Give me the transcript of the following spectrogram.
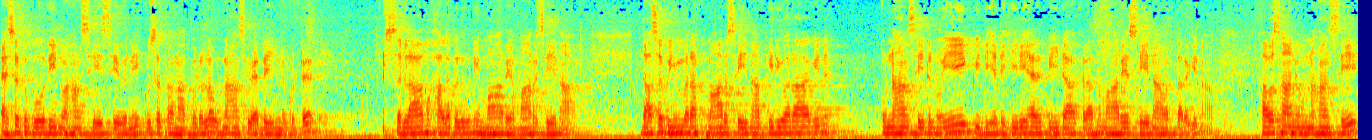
ඇසතු බෝධීන් වහන්සේ සේවනේ කුස තනතුරලා උන්වහන්සේ වැඩ ඉන්නකොට සලාම කලබල වුණේ මාරය මාරසේනාව. දස බිම්බරක් මාරසේනා පිරිවරාගෙන උන්වහන්සේට නොඒක් විදිහට හිරිහැර පීඩා කරන්න මාරය සේනාවත් අරගෙනාව. අවසානය උන්වහන්සේ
